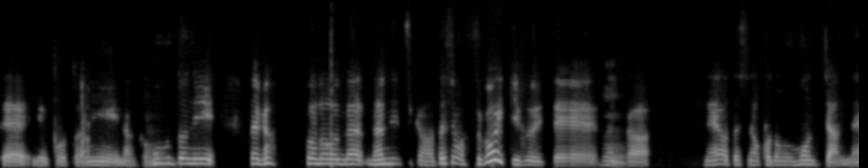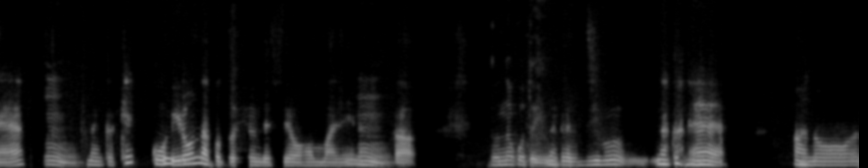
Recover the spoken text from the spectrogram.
ていうことに、なんかうん。本当に、なんかこのな何日間、私もすごい気づいて、うん。なんかね、私の子供もんちゃんね、うん。なんか結構いろんなこと言うんですよ、ほんまに。なんか、どんなこと言う？なんか自分、なんかね、あの、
